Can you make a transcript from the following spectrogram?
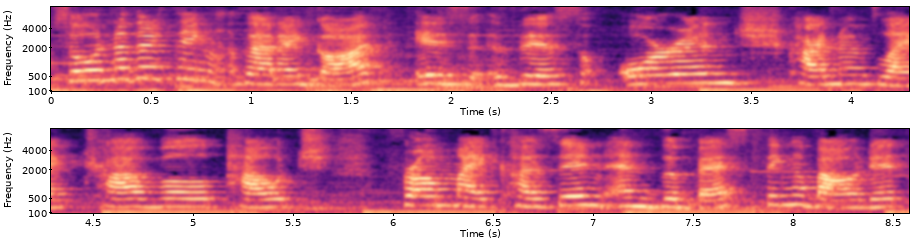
So another thing that I got is this orange kind of like travel pouch from my cousin and the best thing about it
